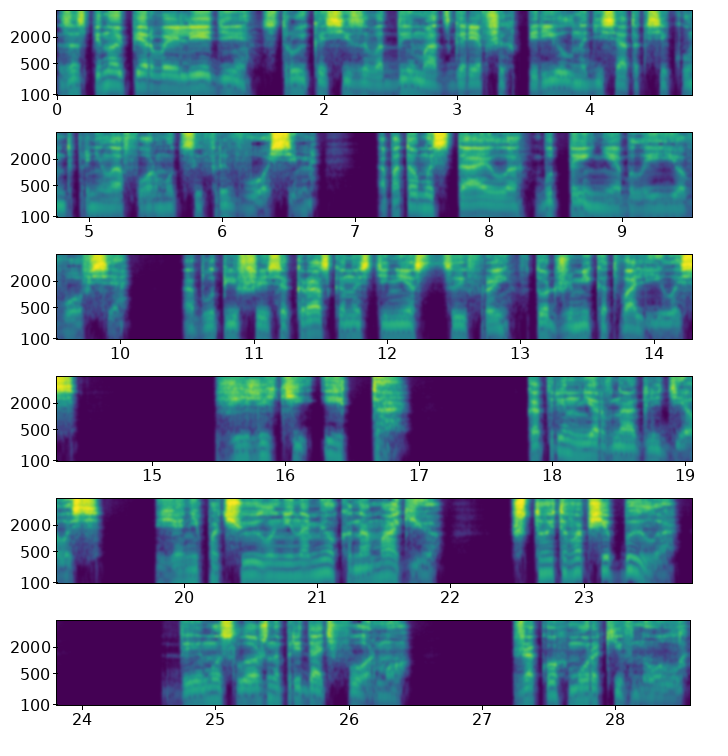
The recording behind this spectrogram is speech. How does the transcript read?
За спиной первой леди струйка сизого дыма от сгоревших перил на десяток секунд приняла форму цифры восемь. а потом и стаяла, будто и не было ее вовсе. Облупившаяся краска на стене с цифрой в тот же миг отвалилась. «Великий Итта!» Катрин нервно огляделась. «Я не почуяла ни намека на магию. Что это вообще было?» Дыму сложно придать форму. Жако хмуро кивнул.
